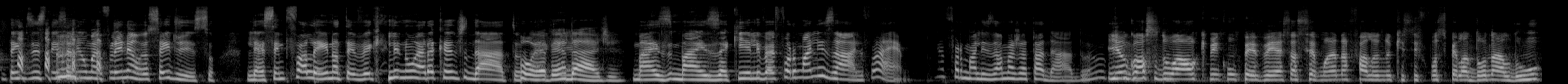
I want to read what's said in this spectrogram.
Não tem desistência nenhuma. Eu falei, não, eu sei disso. Aliás, sempre falei na TV que ele não era candidato. Foi, é verdade. Mas, mas aqui ele vai formalizar. Ele falou, é, é formalizar, mas já está dado. E eu gosto do Alckmin com o PV essa semana, falando que se fosse pela Dona Lu,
